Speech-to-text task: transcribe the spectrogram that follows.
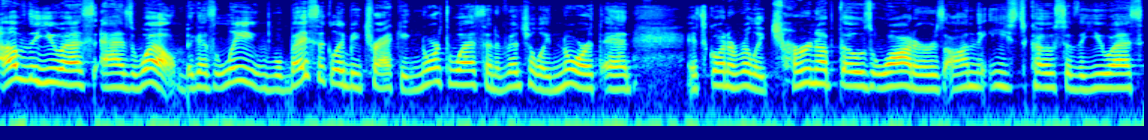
of the U.S. as well, because Lee will basically be tracking northwest and eventually north. and it's going to really churn up those waters on the east coast of the U.S.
